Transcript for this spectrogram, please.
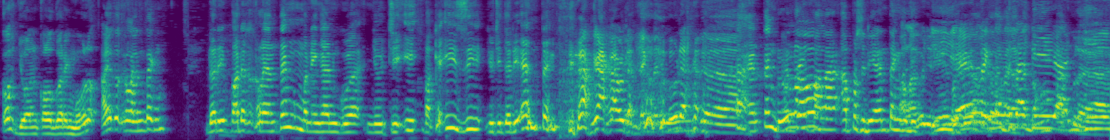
Kok jualan kol goreng mulu? Ayo ke kelenteng. Daripada ke kelenteng mendingan gua nyuci i- pakai easy nyuci jadi enteng Enggak, enggak, udah. Udah. ah enteng belum Enteng malah apa sih di enteng tadi? gua jadi Iya, enteng. enteng tadi tadi anjing.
